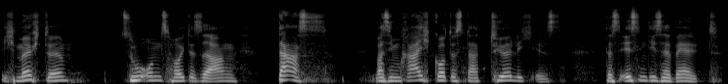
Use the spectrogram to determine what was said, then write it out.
ich möchte zu uns heute sagen, das, was im Reich Gottes natürlich ist, das ist in dieser Welt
